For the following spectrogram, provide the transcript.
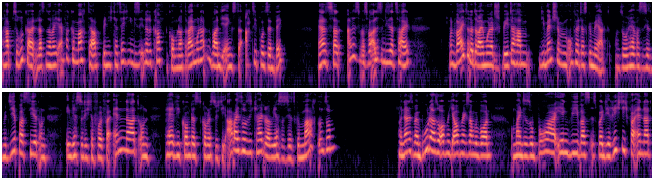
habe zurückhalten lassen. Aber weil ich einfach gemacht habe, bin ich tatsächlich in diese innere Kraft gekommen. Nach drei Monaten waren die Ängste 80% weg. Ja, das hat alles, was war alles in dieser Zeit. Und weitere drei Monate später haben die Menschen im Umfeld das gemerkt. Und so, hä, was ist jetzt mit dir passiert? Und irgendwie hast du dich doch voll verändert. Und hä, wie kommt das? Kommt das durch die Arbeitslosigkeit oder wie hast du das jetzt gemacht und so? Und dann ist mein Bruder so auf mich aufmerksam geworden und meinte so, boah, irgendwie, was ist bei dir richtig verändert?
